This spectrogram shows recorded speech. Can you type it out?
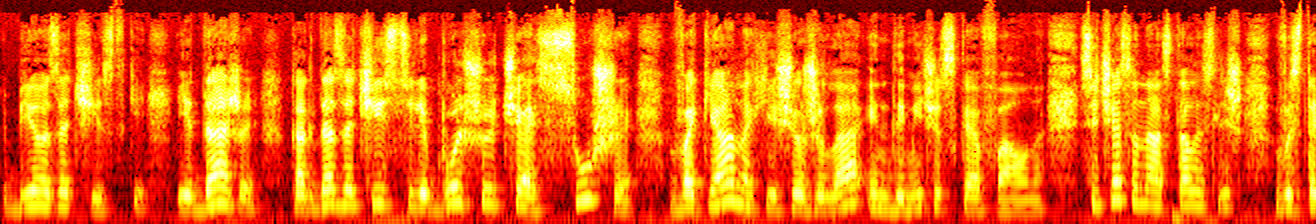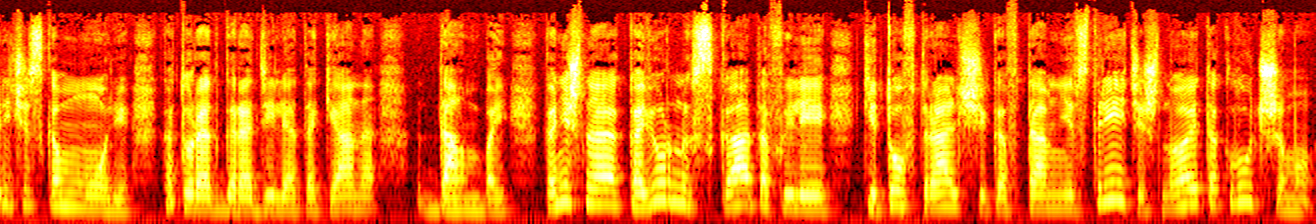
биозачистки. И даже когда зачистили большую часть суши в океанах еще жила эндемическая фауна. Сейчас она осталась лишь в историческом море которое отгородили от океана дамбой. Конечно коверных скатов или китов тральщиков там не встретишь но это к лучшему.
